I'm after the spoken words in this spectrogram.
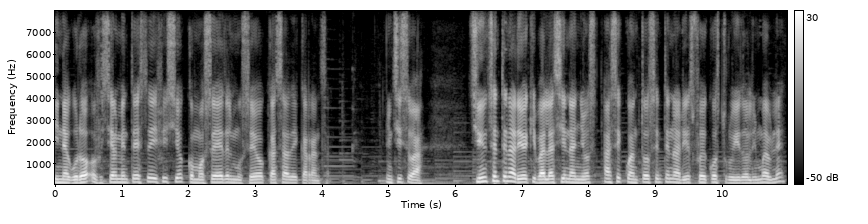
inauguró oficialmente este edificio como sede del Museo Casa de Carranza. Inciso A. Si un centenario equivale a 100 años, ¿hace cuántos centenarios fue construido el inmueble?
